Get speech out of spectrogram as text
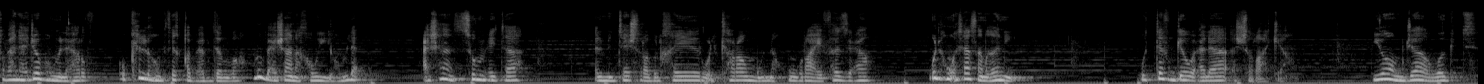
طبعا عجبهم العرض وكلهم ثقة بعبد الله مو بعشان خويهم لا. عشان سمعته المنتشرة بالخير والكرم وأنه راعي فزعة وأنه أساسا غني. واتفقوا على الشراكة. يوم جاء وقت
